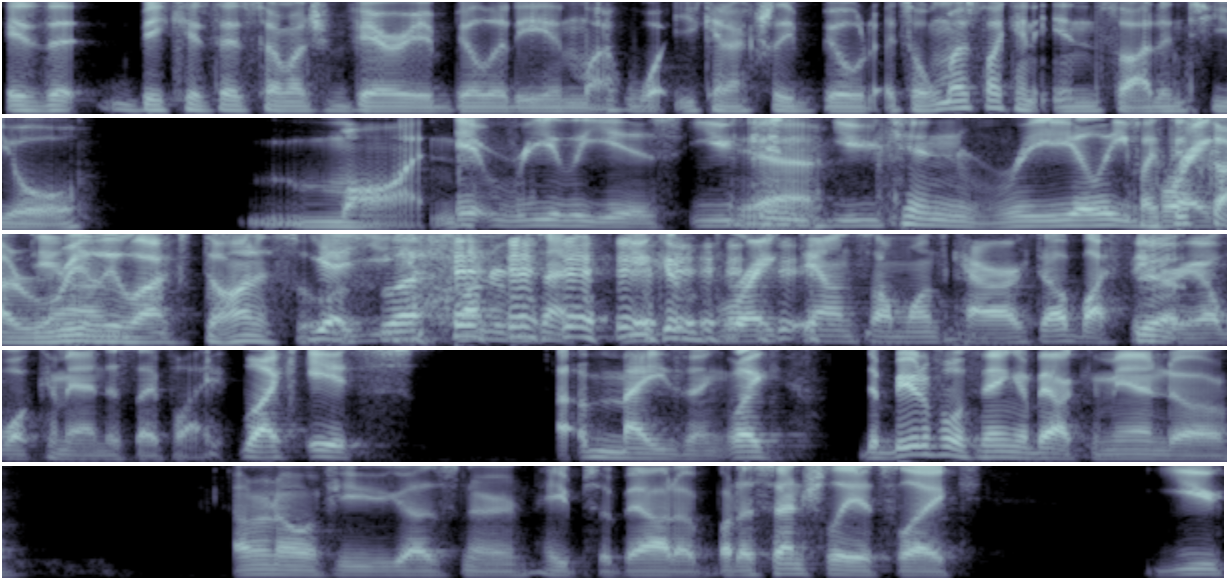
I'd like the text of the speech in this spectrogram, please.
Is that because there's so much variability in like what you can actually build? It's almost like an insight into your mind. It really is. You Yeah. can you can really it's like break this guy down, really likes dinosaurs. Yeah, hundred percent. You can break down someone's character by figuring out what commanders they play. Like it's amazing. Like the beautiful thing about Commander, I don't know if you guys know heaps about it, but essentially it's like you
